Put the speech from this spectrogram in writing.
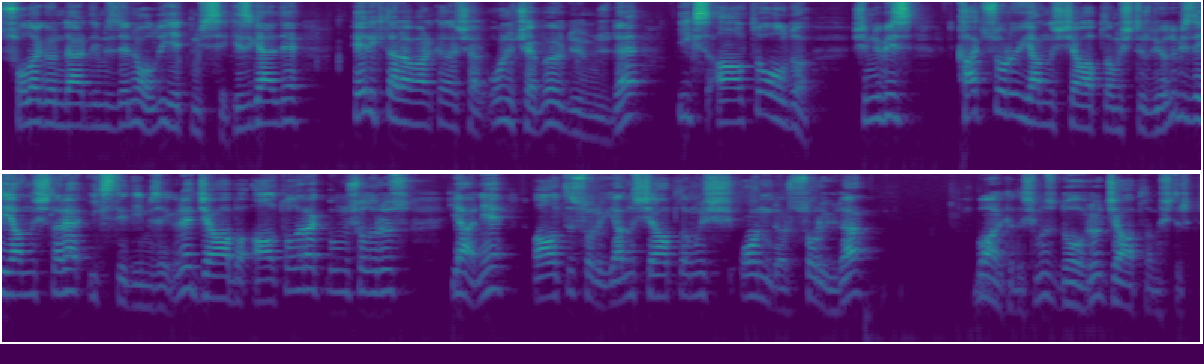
sola gönderdiğimizde ne oldu? 78 geldi. Her iki taraf arkadaşlar 13'e böldüğümüzde x 6 oldu. Şimdi biz kaç soruyu yanlış cevaplamıştır diyordu. Biz de yanlışlara x dediğimize göre cevabı 6 olarak bulmuş oluruz. Yani 6 soruyu yanlış cevaplamış 14 soruyu da bu arkadaşımız doğru cevaplamıştır.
